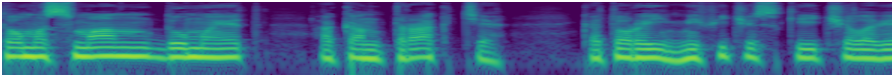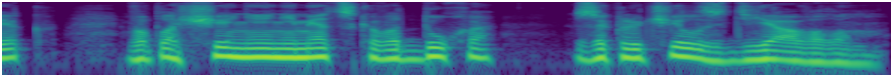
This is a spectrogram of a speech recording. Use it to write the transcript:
Томас Манн думает о контракте, который мифический человек, воплощение немецкого духа, заключил с дьяволом.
